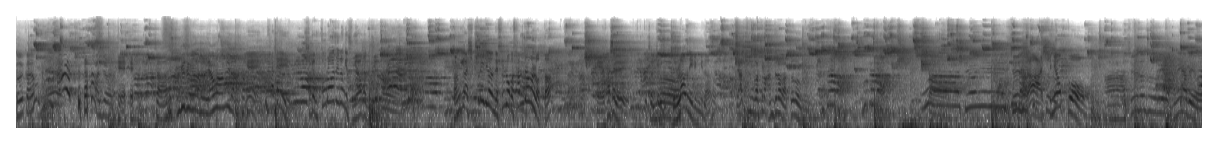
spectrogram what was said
넣을까요? 안 좋아요. 예. 자, 두개 중 하나 양호합니다. 예, 사실 지금 뚫어주는 게 중요하거든요. 경기가 10분이 지났는데 슬로가 3점을 넣었다. 예, 사실 그렇죠, 이거 놀라운 일입니다. 야투가 좀안 들어갔죠, 너무. 우와, 주현이. 주현이. 자, 심혁보. 아, 주현 선수 안 해야 돼요.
